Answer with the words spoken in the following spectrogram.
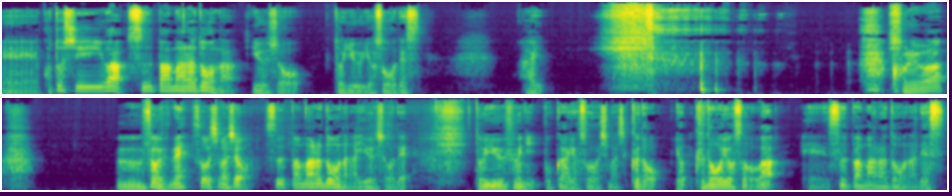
えー、今年はスーパーマラドーナ優勝という予想です。はい。これは、うん、そうですね。そうしましょう。スーパーマラドーナが優勝で。というふうに僕は予想しました。工藤、工藤予想は、えー、スーパーマラドーナです。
